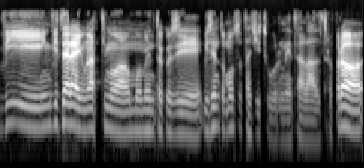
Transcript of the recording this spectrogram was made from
vi inviterei un attimo a un momento così, vi sento molto taciturni tra l'altro, però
